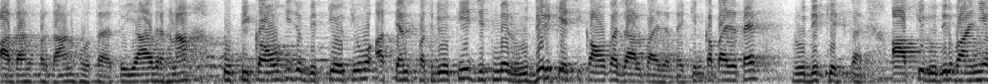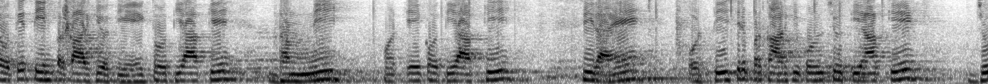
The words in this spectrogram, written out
आदान प्रदान होता है। तो याद रखना, कुपिकाओं की जो वित्तीय होती है, वो अत्यंत पतली होती है, जिसमें रुधिर केशिकाओं का जाल पाया जाता है। किनका पाया जाता है? रुधिर केशिका आपकी रुधिर वाहिनियाँ होती है, तीन प्रकार की होती है। एक तो होती है आपके धमनी और एक होती है आपकी सिराएँ और तीसरे प्रकार की कौन सी होती है आपके जो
